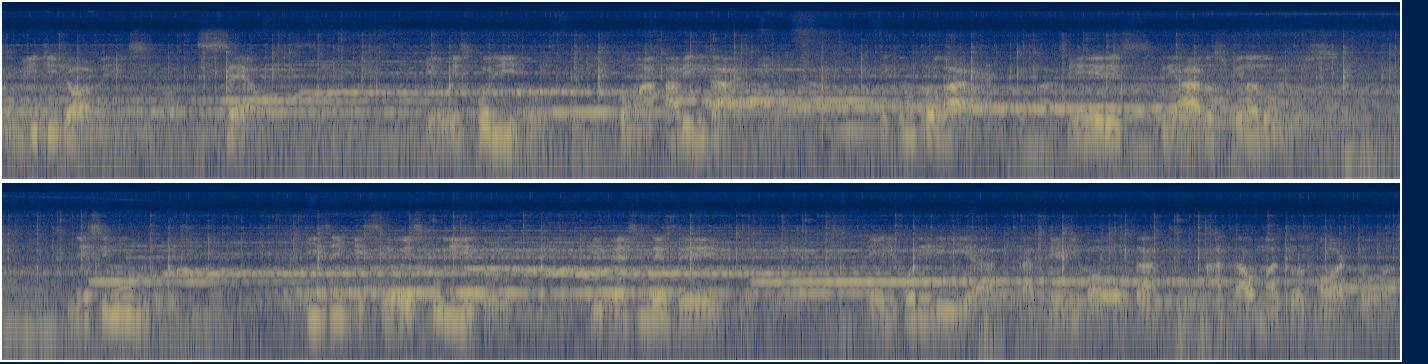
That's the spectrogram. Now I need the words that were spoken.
sementes jovens, céu. Eu escolhido com a habilidade de controlar seres criados pela luz. Nesse mundo, dizem que se o escolhido tivesse um desejo, ele poderia trazer de volta as almas dos mortos.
